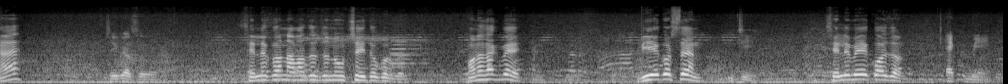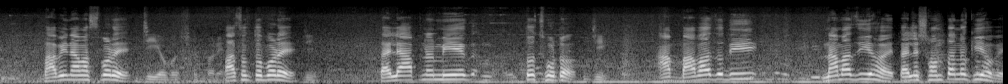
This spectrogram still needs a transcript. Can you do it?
হ্যাঁ? ঠিক আছে। ছেলেকেও নামাজের জন্য উৎসাহিত করবেন মনে থাকবে? বিয়ে করছেন? জি। ছেলে মেয়ে কয়জন? এক মেয়ে। ভাবি নামাজ পড়ে? জি অবশ্যই করে পাঁচ ওয়াক্ত পড়ে? জি। তাইলে আপনার মেয়ে তো ছোট। জি। আর বাবা যদি নামাজি হয় তাহলে সন্তানও কি হবে?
